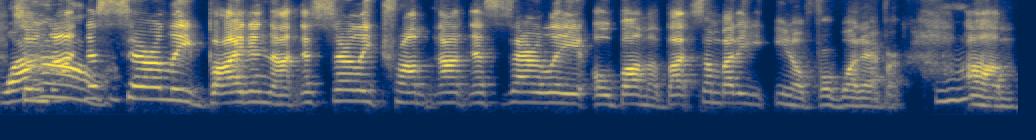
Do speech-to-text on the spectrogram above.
Wow. So not necessarily Biden, not necessarily Trump, not necessarily Obama, but somebody, you know, for whatever Mhm. um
